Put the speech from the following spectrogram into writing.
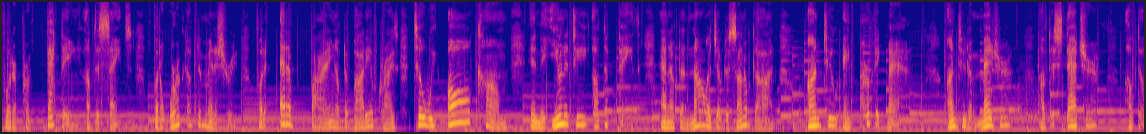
for the perfecting of the saints, for the work of the ministry, for the edifying of the body of Christ, till we all come in the unity of the faith and of the knowledge of the Son of God unto a perfect man, unto the measure of the stature of the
